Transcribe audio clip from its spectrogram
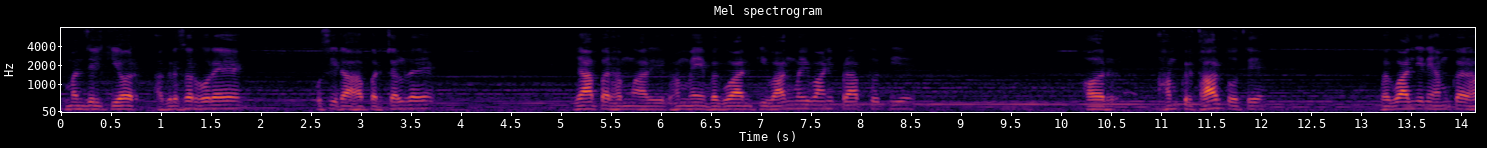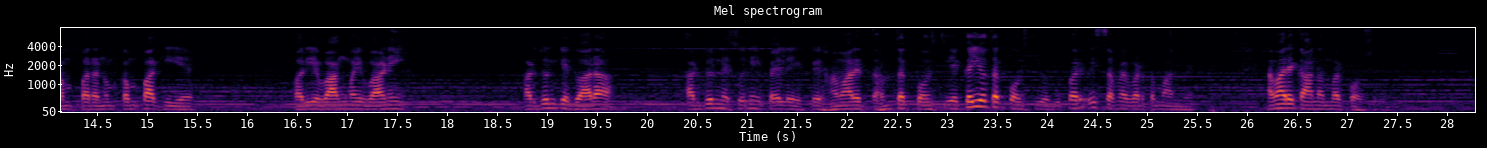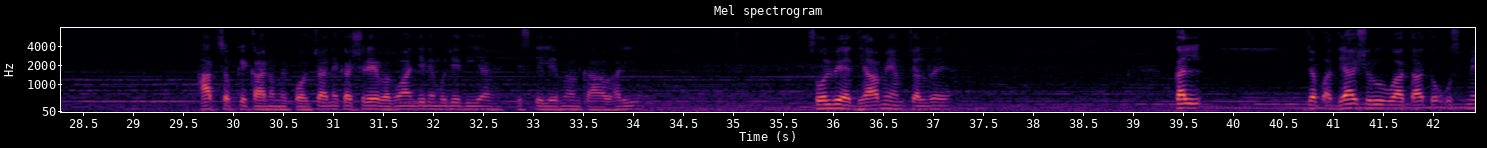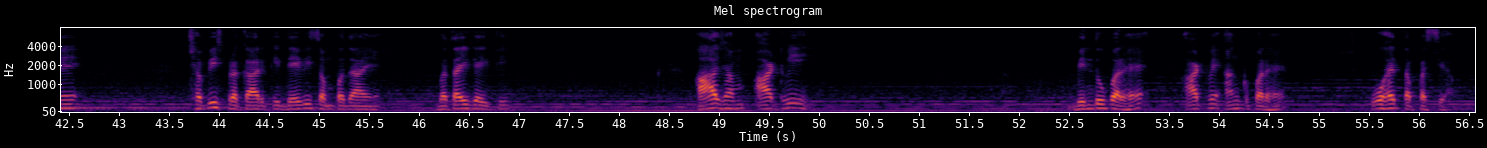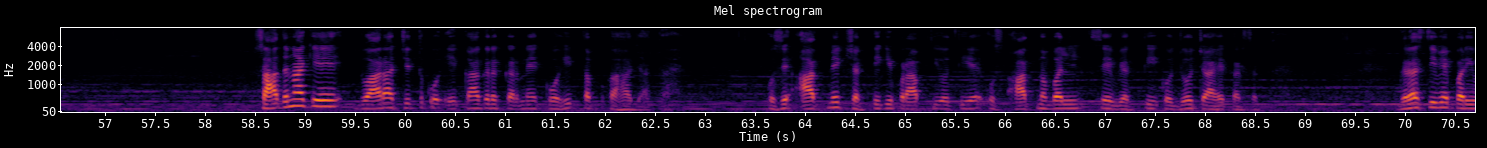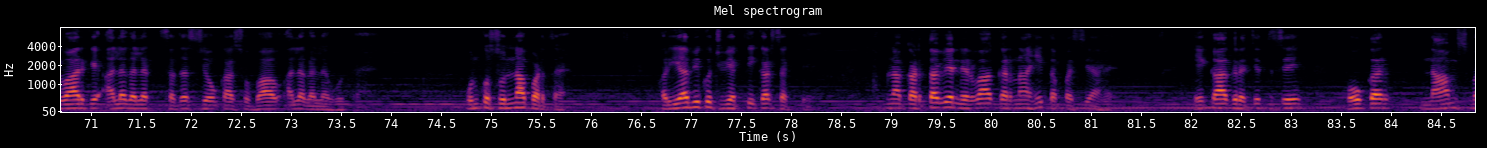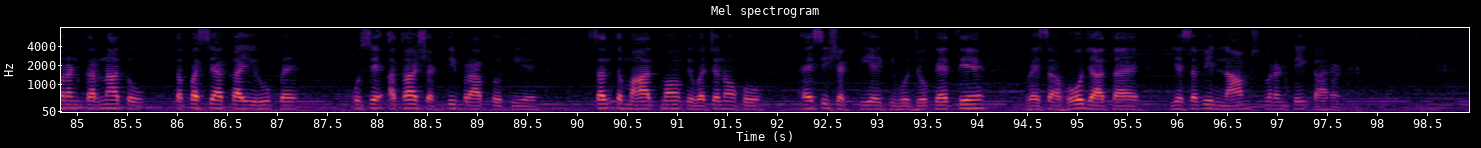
मंजिल की ओर अग्रसर हो रहे हैं, उसी राह पर चल रहे हैं, जहाँ पर हमारे, हमें भगवान की वांगमयी वाणी प्राप्त होती है और हम कृतार्थ होते हैं। भगवान जी ने हम कर हम पर अनुकंपा की है और ये वांगमयी वाणी अर्जुन के द्वारा अर्जुन ने सुनी पहले, फिर हमारे, हम तक पहुँचती है, कईयों तक पहुँचती होगी, पर इस समय वर्तमान में हमारे कानों पर पहुँच रही है। आप सबके कानों में पहुँचाने का श्रेय भगवान जी ने मुझे दिया है, इसके लिए मैं उनका आभारी हूँ। सोलहवें अध्याय में हम चल रहे हैं। कल जब अध्याय शुरू हुआ था तो उसमें छब्बीस प्रकार की देवी संपदाएँ बताई गई थी। आज हम आठवीं बिंदु पर है, आठवें अंक पर है, वो है तपस्या। साधना के द्वारा चित्त को एकाग्र करने को ही तप कहा जाता है। उसे आत्मिक शक्ति की प्राप्ति होती है, उस आत्मबल से व्यक्ति को जो चाहे कर सकता है। गृहस्थी में परिवार के अलग अलग सदस्यों का स्वभाव अलग अलग होता है। उनको सुनना पड़ता है और यह भी कुछ व्यक्ति कर सकते हैं। अपना कर्तव्य निर्वाह करना ही तपस्या है। एकाग्र चित्त से होकर नाम स्मरण करना तो तपस्या का ही रूप है, उसे अथा शक्ति प्राप्त होती है। संत महात्माओं के वचनों को ऐसी शक्ति है कि वो जो कहते हैं, वैसा हो जाता है। यह सभी नाम स्मरण के ही कारण है।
